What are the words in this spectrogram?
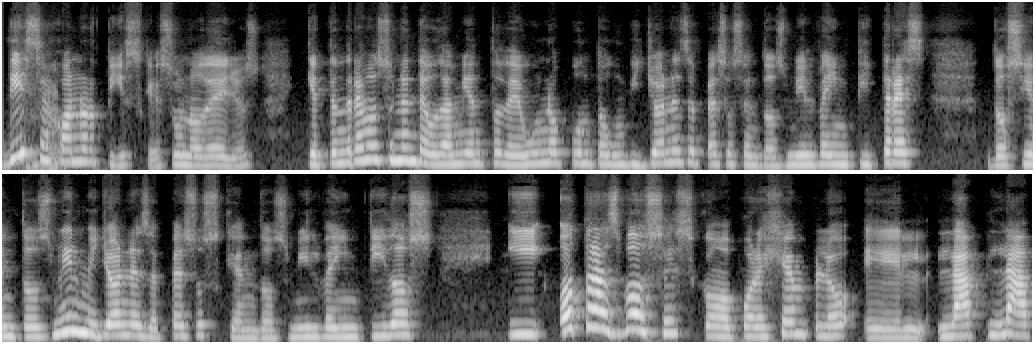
Dice Juan Ortiz, que es uno de ellos, que tendremos un endeudamiento de 1.1 billones de pesos en 2023, 200 mil millones de pesos que en 2022. Y otras voces, como por ejemplo el Lab Lab,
